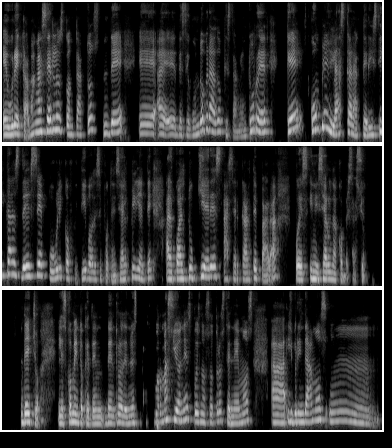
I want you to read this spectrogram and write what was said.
Eureka, van a ser los contactos de, eh, eh, de segundo grado que están en tu red que cumplen las características de ese público objetivo, de ese potencial cliente al cual tú quieres acercarte para, pues, iniciar una conversación. De hecho, les comento que dentro de nuestras formaciones, pues nosotros tenemos ah, y brindamos un,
